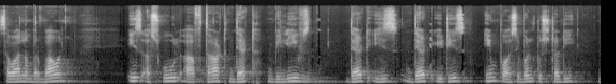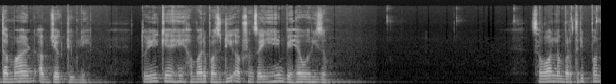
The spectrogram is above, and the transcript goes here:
سوال نمبر باون is a school of thought that believes that is that it is impossible to study the mind objectively تو یہ کیا ہے ہمارے پاس ڈی آپشن صحیح ہیں بیہیوریزم سوال نمبر ترپن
